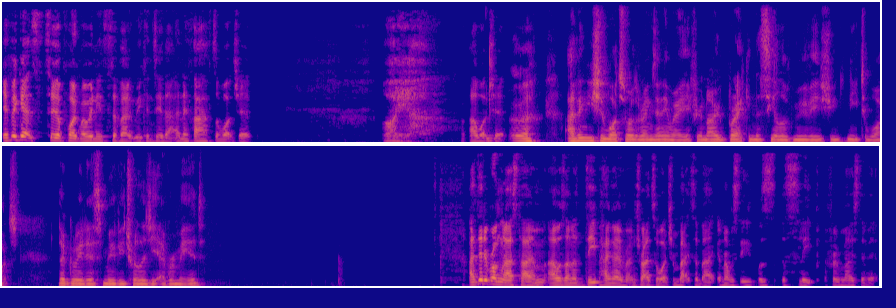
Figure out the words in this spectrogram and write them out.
if it gets to a point where we need to vote, we can do that. And if I have to watch it, oh yeah, I'll watch it. Uh, I think you should watch Lord of the Rings anyway. If you're now breaking the seal of movies, you need to watch the greatest movie trilogy ever made. I did it wrong last time. I was on a deep hangover and tried to watch them back to back, and obviously was asleep through most of it.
